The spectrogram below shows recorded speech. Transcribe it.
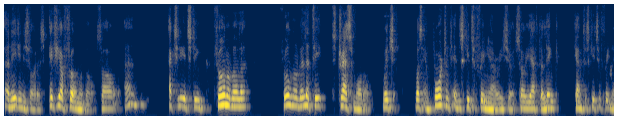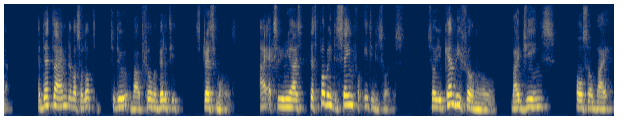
an eating disorders if you're vulnerable. So uh, actually, it's the vulnerable vulnerability stress model, which was important in the schizophrenia research. So you have the link can to schizophrenia. At that time, there was a lot to do about vulnerability stress models. I actually realized that's probably the same for eating disorders. So you can be vulnerable by genes, also by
